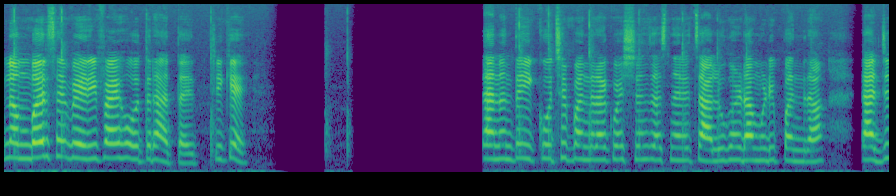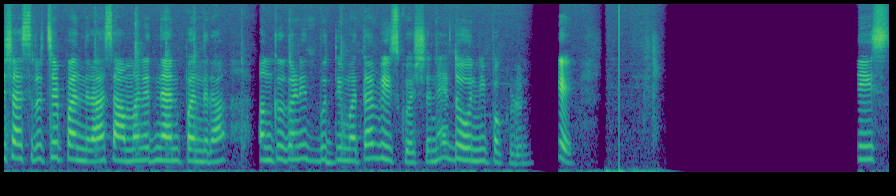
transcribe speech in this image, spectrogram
नंबर्स हे व्हेरीफाय होत राहत आहेत. ठीक आहे? त्यानंतर इकोचे पंधरा क्वेश्चन्स असणारे चालू घडामोडी पंधरा राज्यशास्त्राचे पंधरा सामान्य ज्ञान पंधरा अंकगणित बुद्धिमत्ता वीस क्वेश्चन हे दोन्ही पकडून. ठीक आहे तीस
